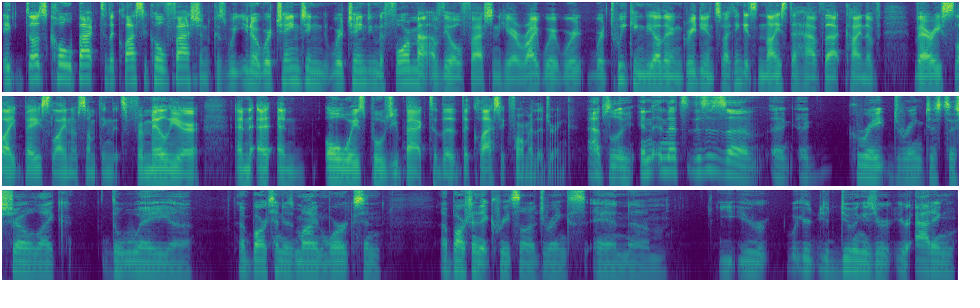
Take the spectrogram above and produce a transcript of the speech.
it does call back to the classic old fashioned because we you know we're changing we're changing the format of the old fashioned here, right? We're we're we're tweaking the other ingredients. So I think it's nice to have that kind of very slight baseline of something that's familiar and and, always pulls you back to the the classic form of the drink. Absolutely, and and that's this is a a, a great drink just to show like the way uh, a bartender's mind works and a bartender that creates a lot of drinks and um, you, you're what you're you're doing is you're you're adding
